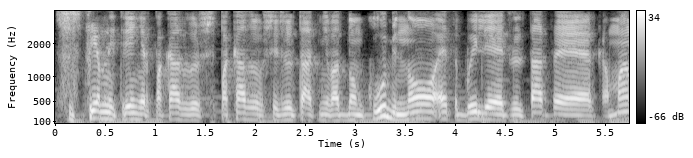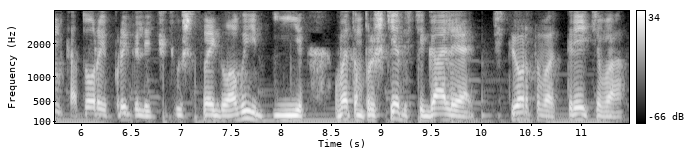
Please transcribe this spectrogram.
системный тренер, показывавший, показывавший результат не в одном клубе, но это были результаты команд, которые прыгали чуть выше своей головы и в этом прыжке достигали четвертого, третьего,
